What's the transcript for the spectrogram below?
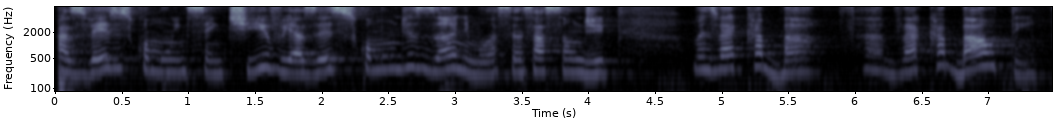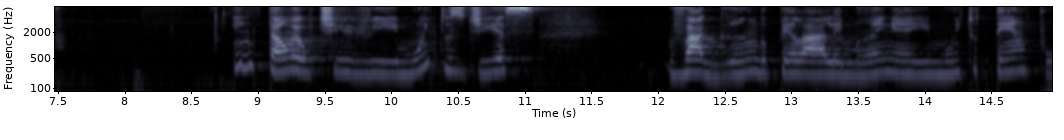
Às vezes como um incentivo e às vezes como um desânimo, a sensação de, mas vai acabar, sabe? vai acabar o tempo. Então eu tive muitos dias vagando pela Alemanha e muito tempo,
